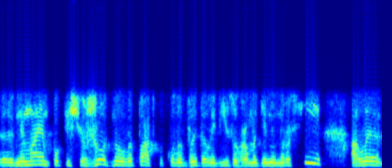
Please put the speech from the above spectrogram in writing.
е, не маємо поки що жодного випадку, коли б видали візу громадянину Росії, але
